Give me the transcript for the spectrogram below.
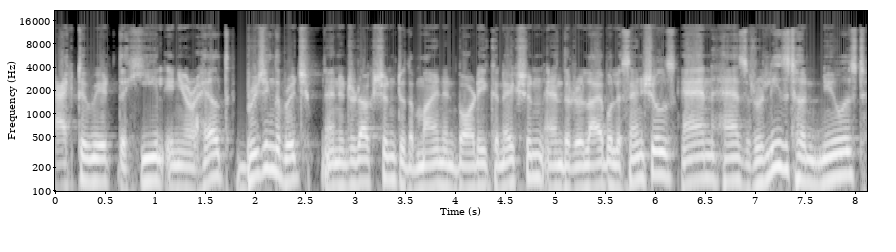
Activate the Heal in Your Health, Bridging the Bridge, an introduction to the mind and body connection, and the reliable essentials, and has released her newest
